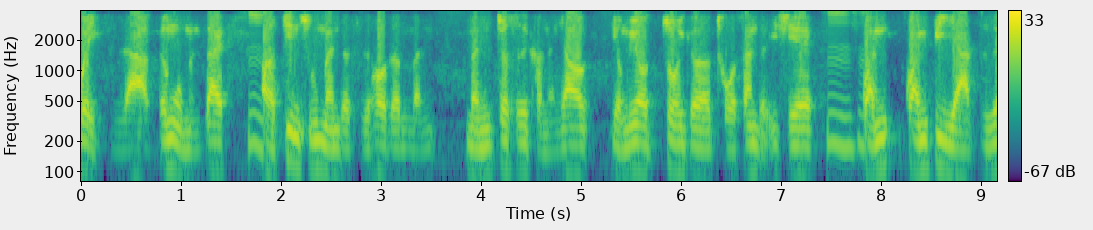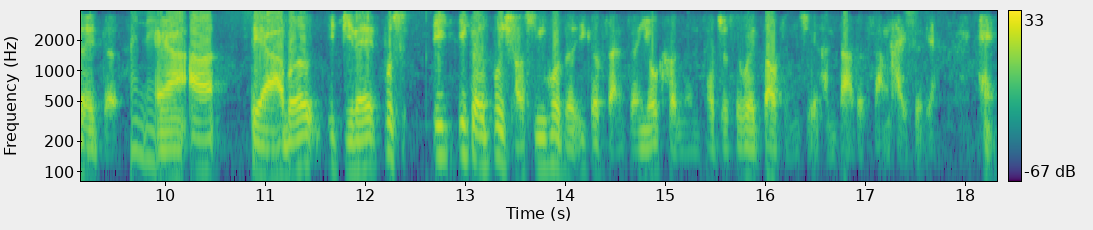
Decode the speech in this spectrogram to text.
位置啊，跟我们在呃进出门的时候的门门，就是可能要有没有做一个妥善的一些关关闭啊之类的。哎呀啊，对啊，不以及呢不一一个不小心或者一个闪神，有可能它就是会造成一些很大的伤害这样。嘿，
